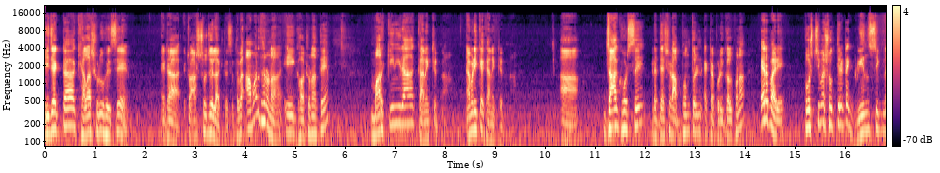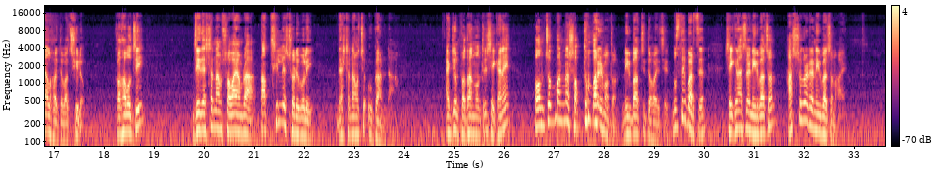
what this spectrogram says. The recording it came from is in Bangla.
কি যে একটা খেলা শুরু হয়েছে, এটা একটু আশ্চর্য লাগতেছে। তবে আমার ধারণা এই ঘটনাতে মার্কিনিরা কানেক্টেড না, আমেরিকা কানেক্টেড না। যা ঘটছে এটা দেশের আভ্যন্তরীণ একটা পরিকল্পনা। এর বাইরে পশ্চিমা শক্তির একটা গ্রিন সিগন্যাল হয়তোবা ছিল। কথা বলছি, যে দেশটার নাম সবাই আমরা তাচ্ছিল্যের স্বরে বলি, দেশটার নাম হচ্ছে উগান্ডা। একজন প্রধানমন্ত্রী সেখানে পঞ্চমবার না সপ্তমবারের মতন নির্বাচিত হয়েছে। বুঝতেই পারছেন, সেখানে আসলে নির্বাচন, হাস্যকর একটা নির্বাচন হয়।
